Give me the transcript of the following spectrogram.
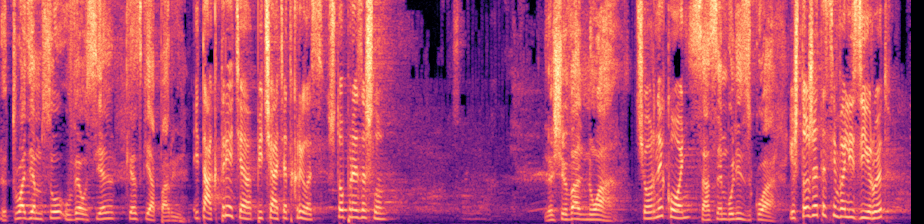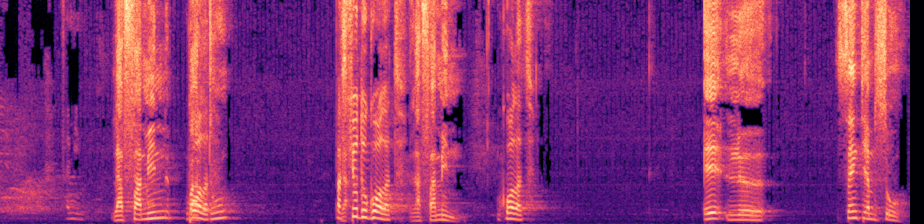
Le troisième sceau ouvert au ciel, qu'est-ce qui est apparu Итак, третья печать открылась. Что произошло? Le cheval noir, Черный конь. ça symbolise quoi И что же это символизирует? La famine Голод. partout, Повсюду голод. la famine. Голод. Et le cinquième sceau,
